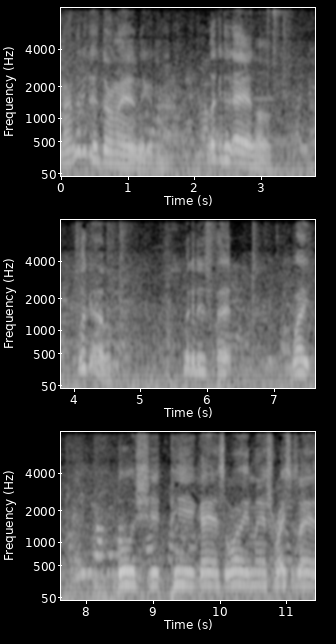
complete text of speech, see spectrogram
man. Look at this dumb ass nigga, man. Look at this asshole. Look at him. Look at this fat, white, bullshit, pig ass, lame ass, racist ass,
